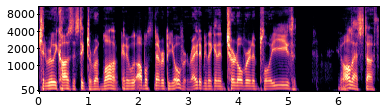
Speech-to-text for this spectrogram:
can really cause this thing to run long and it will almost never be over, right? I mean, like, and then turnover in employees and, you know, all that stuff.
